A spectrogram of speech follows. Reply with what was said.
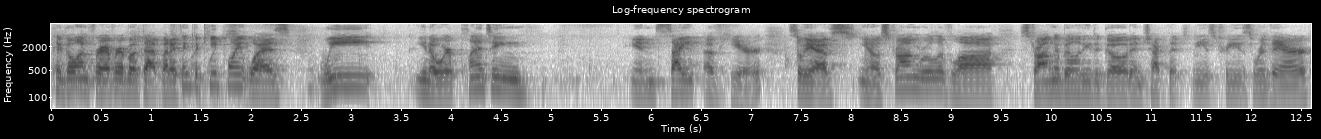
could go on forever about that, but I think the key point was we, you know, we're planting in sight of here. So we have, you know, strong rule of law, strong ability to go and check that these trees were there,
